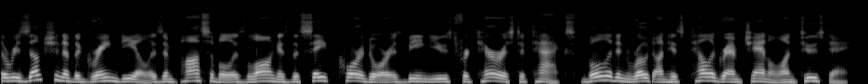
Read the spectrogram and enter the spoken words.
The resumption of the grain deal is impossible as long as the safe corridor is being used for terrorist attacks, Volodin wrote on his Telegram channel on Tuesday.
